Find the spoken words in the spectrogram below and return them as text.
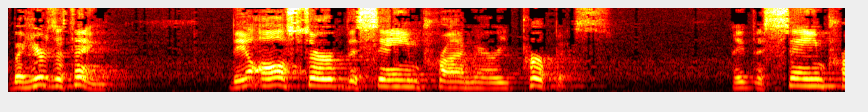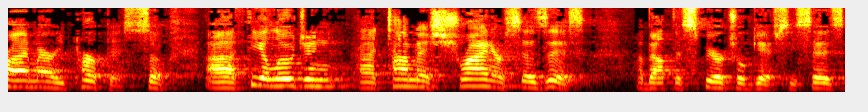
But here's the thing they all serve the same primary purpose. The same primary purpose. So, uh, theologian uh, Thomas Schreiner says this about the spiritual gifts. He says,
